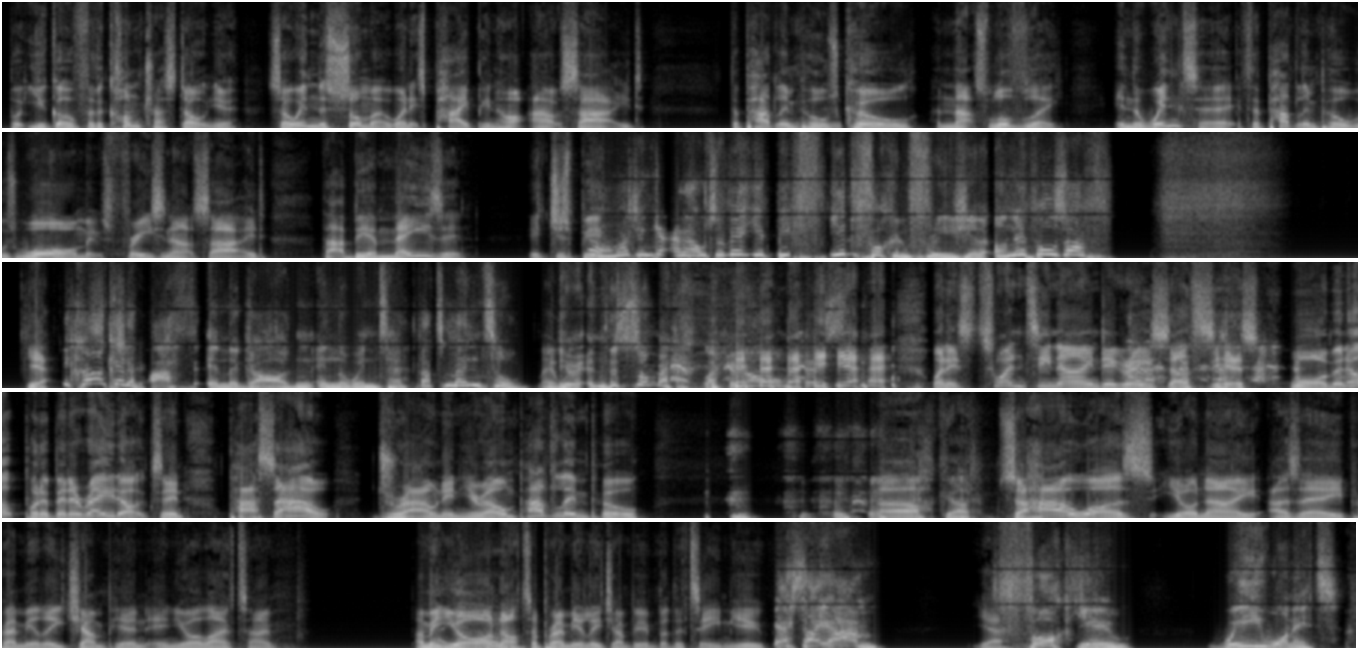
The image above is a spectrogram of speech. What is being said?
but you go for the contrast, don't you? So in the summer, when it's piping hot outside, the paddling pool's mm-hmm. cool and that's lovely. In the winter, if the paddling pool was warm, it was freezing outside, that'd be amazing. It'd just be. Oh, imagine getting out of it. You'd be, you'd fucking freeze your little nipples off. Yeah. You can't get a bath in the garden in the winter. That's mental. You do it in the summer, like a normal person. yeah, when it's 29 degrees Celsius, warming up, put a bit of Radox in, pass out, drown in your own paddling pool. oh, God. So, how was your night as a Premier League champion in your lifetime? I mean, you're not a Premier League champion, but the team you. Yes, I am. Yeah. Fuck you. We won it.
